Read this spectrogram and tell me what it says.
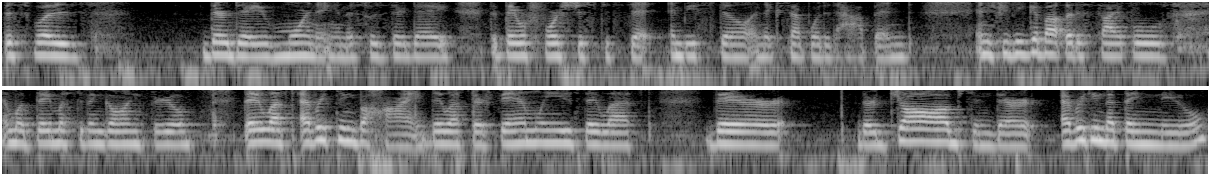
This was their day of mourning, and this was their day that they were forced just to sit and be still and accept what had happened. And if you think about the disciples and what they must have been going through, they left everything behind. They left their families, they left their their jobs and their everything that they knew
